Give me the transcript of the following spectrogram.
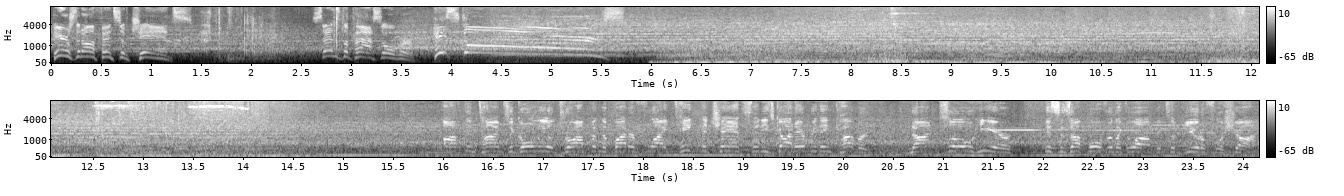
Here's an offensive chance. Sends the pass over. He scores! Oftentimes, the goalie will drop in the butterfly, take the chance that he's got everything covered. Not so here. This is up over the glove. It's a beautiful shot.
